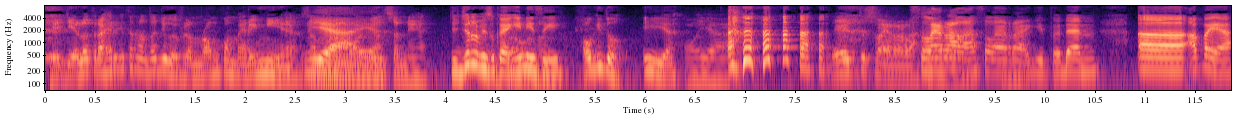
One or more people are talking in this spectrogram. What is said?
Ya Jello terakhir kita nonton juga film romcom Marry Me ya sama Iya, Owen iya. Wilson ya jujur lebih suka yang ini sih. Oh gitu? Iya. Oh ya ya itu selera lah selera lah selera gitu. Dan eh, apa ya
